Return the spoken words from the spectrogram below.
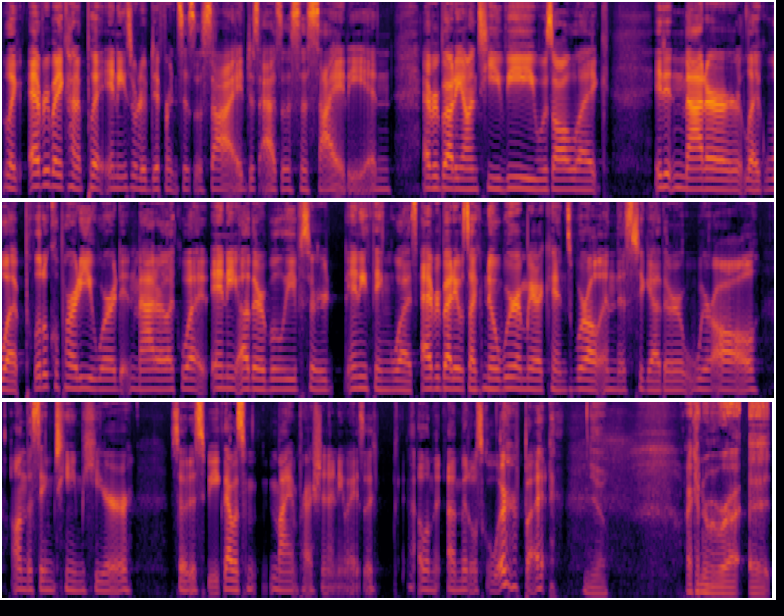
like everybody kind of put any sort of differences aside just as a society and everybody on TV was all like it didn't matter like what political party you were it didn't matter like what any other beliefs or anything was. Everybody was like no we're americans. We're all in this together. We're all on the same team here so to speak. That was my impression anyways a, element, a middle schooler but Yeah. I can remember at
